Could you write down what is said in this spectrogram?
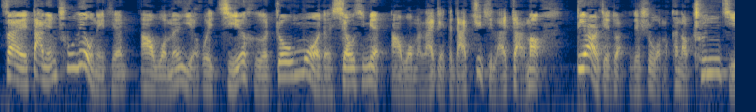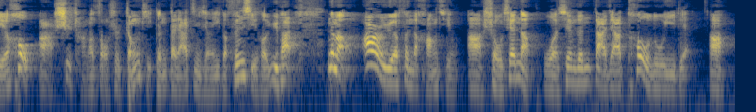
在大年初六那天啊，我们也会结合周末的消息面啊，我们来给大家具体来展望。第二阶段，也就是我们看到春节后啊市场的走势，整体跟大家进行一个分析和预判。那么二月份的行情啊，首先呢，我先跟大家透露一点啊，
